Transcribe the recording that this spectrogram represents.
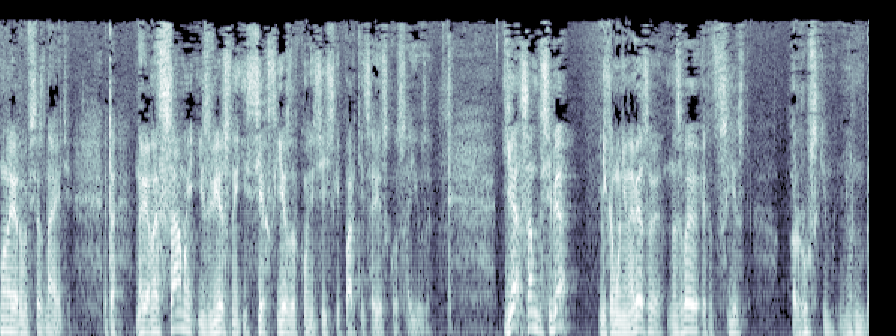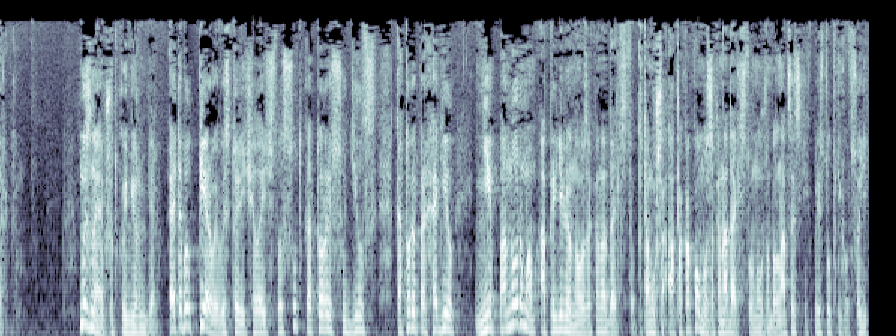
Ну, наверное, вы все знаете. Это, наверное, самый известный из всех съездов Коммунистической партии Советского Союза. Я сам для себя, никому не навязываю, называю этот съезд русским Нюрнбергом. Мы знаем, что такое Нюрнберг. Это был первый в истории человечества суд, который судил, который проходил не по нормам определенного законодательства, потому что, а по какому законодательству нужно было нацистских преступников судить?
